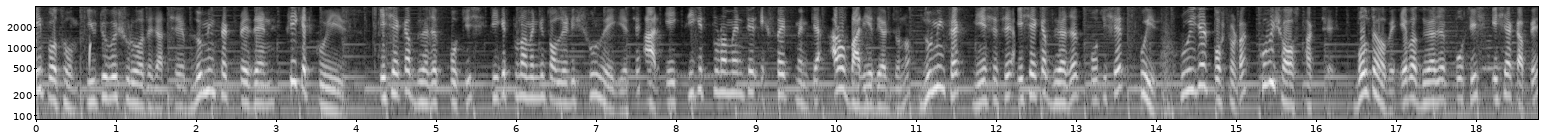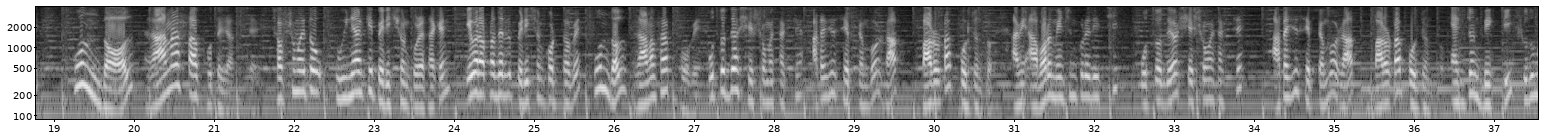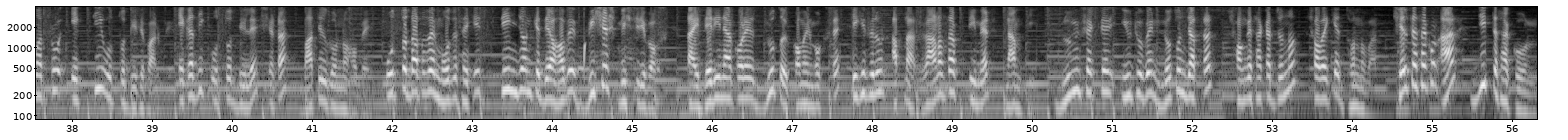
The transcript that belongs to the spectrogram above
এই প্রথম ইউটিউবে শুরু হতে যাচ্ছে blooming fact present cricket quiz. Asia cup দুই হাজার পঁচিশ ক্রিকেট টুর্নামেন্ট কিন্তু অলরেডি শুরু হয়ে গিয়েছে আর এই ক্রিকেট টুর্নামেন্টের এক্সাইটমেন্টকে আরও বাড়িয়ে দেওয়ার জন্য ব্লুমিং ফ্যাক্ট নিয়ে এসেছে এশিয়া কাপ দুই হাজার পঁচিশের কুইজ। কুইজের প্রশ্নটা খুবই সহজ থাকছে। বলতে হবে এবার দুই হাজার পঁচিশ এশিয়া কাপে কোন দল রানার্স আপ হতে যাচ্ছে? সবসময় তো উইনারকে প্রেডিকশন করে থাকেন। এবার আপনাদের প্রেডিকশন করতে হবে, কোন দল রানার্স আপ হবে? উত্তর দেওয়ার শেষ সময় থাকছে আঠাশে সেপ্টেম্বর রাত বারোটা পর্যন্ত। আমি আবারও মেনশন করে দিচ্ছি, উত্তর দেওয়ার শেষ সময় থাকছে আঠাশে সেপ্টেম্বর রাত বারোটা পর্যন্ত। একজন ব্যক্তি শুধুমাত্র একটি উত্তর দিতে পারবে। একাধিক উত্তর দিলে সেটা বাতিল গণ্য হবে। উত্তরদাতাদের মধ্যে থেকে তিনজনকে দেওয়া হবে বিশেষ মিস্ট্রি বক্স তাই দেরি না করে দ্রুত কমেন্ট বক্সে লিখে ফেলুন আপনার রানার্স আপ টিমের নামটি ব্লুমি ফ্যাক্টের ইউটিউবের নতুন যাত্রার সঙ্গে থাকার জন্য সবাইকে ধন্যবাদ। খেলতে থাকুন আর জিততে থাকুন।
